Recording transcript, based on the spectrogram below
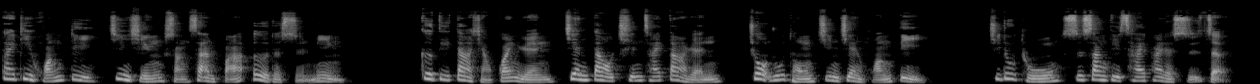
代替皇帝进行赏善罚恶的使命。各地大小官员见到钦差大人，就如同觐见皇帝。基督徒是上帝差派的使者，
